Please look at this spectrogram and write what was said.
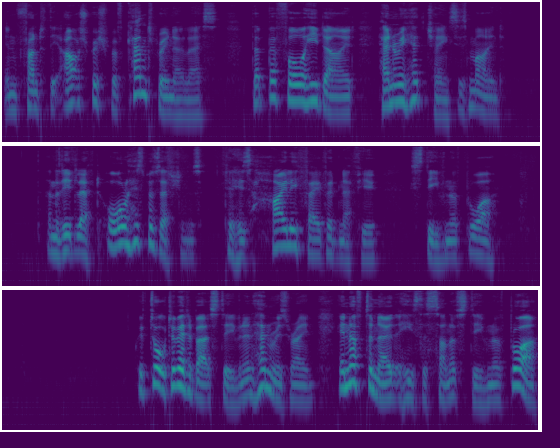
in front of the Archbishop of Canterbury no less, that before he died Henry had changed his mind and that he'd left all his possessions to his highly favoured nephew, Stephen of Blois. We've talked a bit about Stephen in Henry's reign, enough to know that he's the son of Stephen of Blois,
